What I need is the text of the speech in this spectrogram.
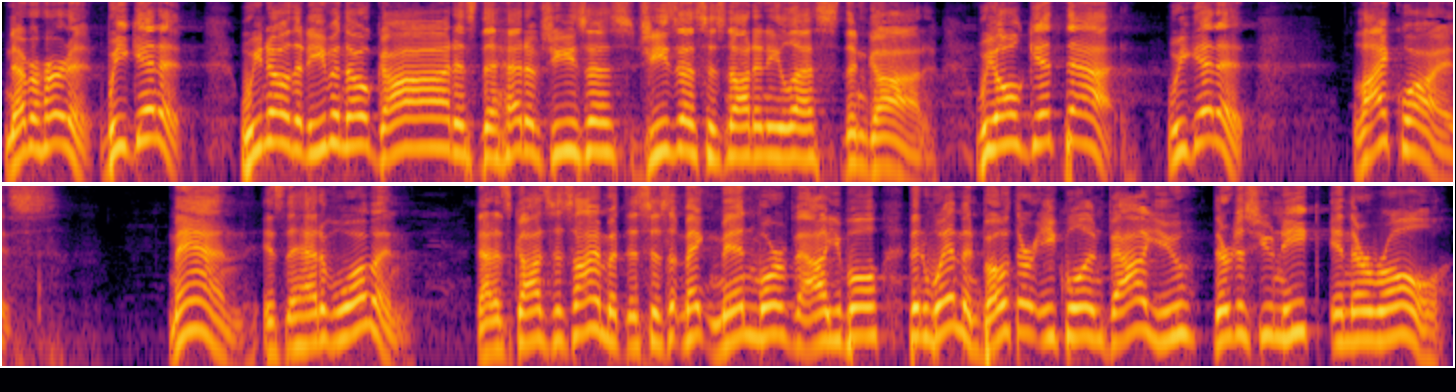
Never heard it. We get it. We know that even though God is the head of Jesus, Jesus is not any less than God. We all get that. We get it. Likewise, man is the head of woman. That is God's design, but this doesn't make men more valuable than women. Both are equal in value, they're just unique in their role.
